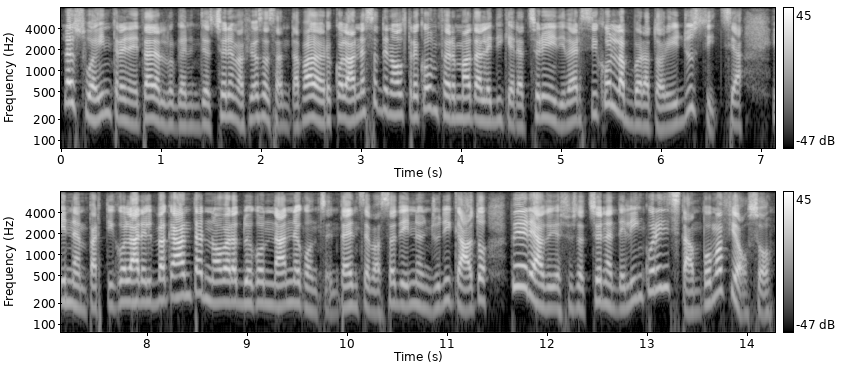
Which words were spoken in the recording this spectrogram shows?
La sua intraneità dall'organizzazione mafiosa Santa Paola Ercolano è stata inoltre confermata alle dichiarazioni di diversi collaboratori di giustizia. In particolare il vacante annovera due condanne consentite sentenze passate in giudicato per il reato di associazione a delinquere di stampo mafioso.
